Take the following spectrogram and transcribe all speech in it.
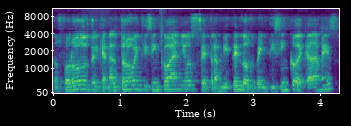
Los foros del canal TRO 25 años se transmiten los 25 de cada mes,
